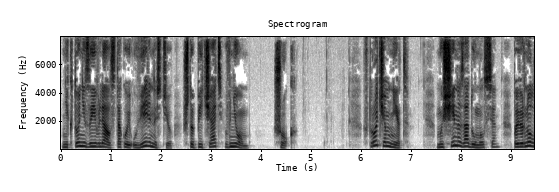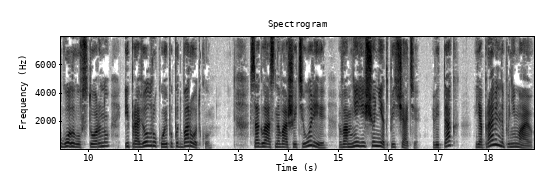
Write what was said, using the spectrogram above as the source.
никто не заявлял с такой уверенностью, что печать в нем. Шок. Впрочем, нет. Мужчина задумался, повернул голову в сторону и провел рукой по подбородку. «Согласно вашей теории, во мне еще нет печати. Ведь так? Я правильно понимаю?»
